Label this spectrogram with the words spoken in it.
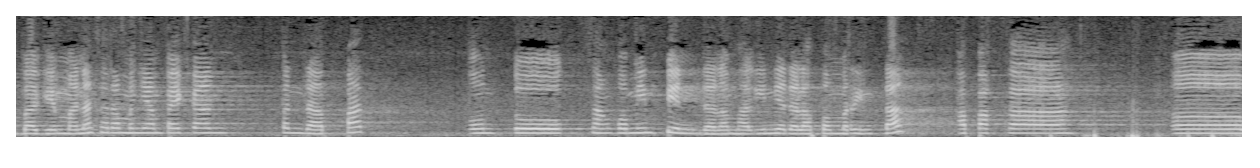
bagaimana cara menyampaikan pendapat untuk sang pemimpin dalam hal ini adalah pemerintah apakah eh,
